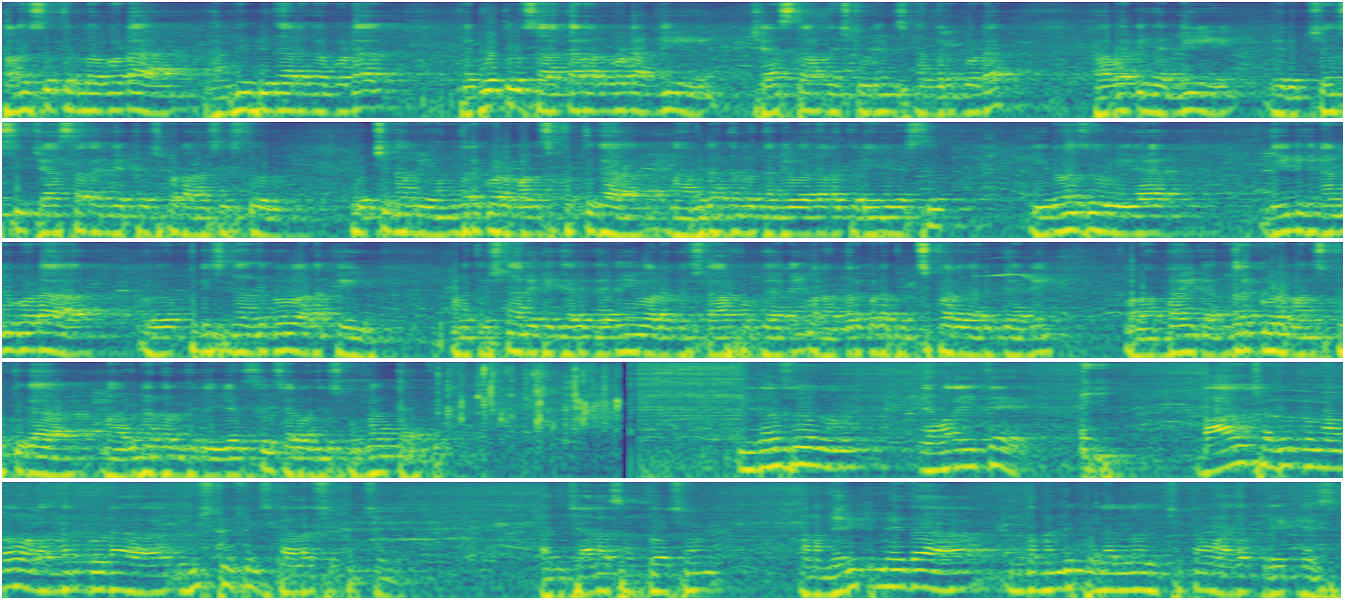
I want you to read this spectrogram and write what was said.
పరిస్థితుల్లో కూడా అన్ని విధాలుగా కూడా ప్రభుత్వ సహకారాలు కూడా అన్నీ చేస్తూ ఉంది స్టూడెంట్స్కి అందరికి కూడా. కాబట్టి ఇవన్నీ మీరు చూసి చేస్తారని చెప్పేసి కూడా ఆశిస్తూ వచ్చిన మీ అందరికి కూడా మనస్ఫూర్తిగా నా అభినందనలు ధన్యవాదాలు తెలియజేస్తూ ఈరోజు ఇక దీనికి నన్ను కూడా పిలిచినందుకు వాళ్ళకి మన కృష్ణారెడ్డి గారు కానీ వాళ్ళకి స్టాఫ్ కానీ వాళ్ళందరూ కూడా ప్రిన్సిపాల్ గారికి కానీ వాళ్ళ అబ్బాయికి అందరికి కూడా మనస్ఫూర్తిగా నా అభినందనలు తెలియజేస్తూ సెలవు తీసుకుంటున్నాను. థ్యాంక్ యూ ఈరోజు ఎవరైతే బాగా చదువుకున్నారో వాళ్ళందరూ కూడా ఇన్స్టిట్యూషన్ స్కాలర్షిప్ ఇచ్చింది. అది చాలా సంతోషం. మన మెరిట్ మీద ఇంతమంది పిల్లల్లో ఇచ్చటం అదో గ్రేట్నెస్.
